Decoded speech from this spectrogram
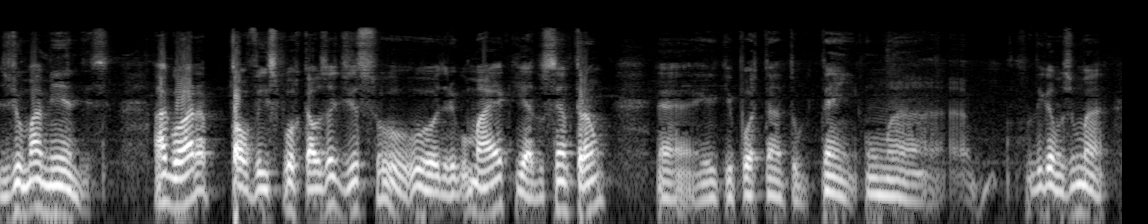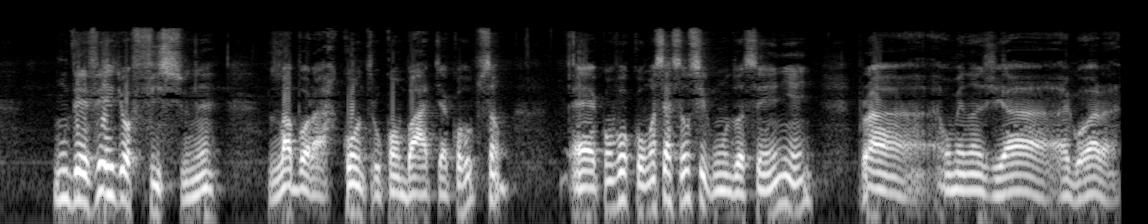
Gilmar Mendes. Agora, talvez por causa disso, o Rodrigo Maia, que é do Centrão, é, e que, portanto, tem uma digamos, uma, um dever de ofício, né? laborar contra o combate à corrupção, é, convocou uma sessão, segundo a CNN, para homenagear agora,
